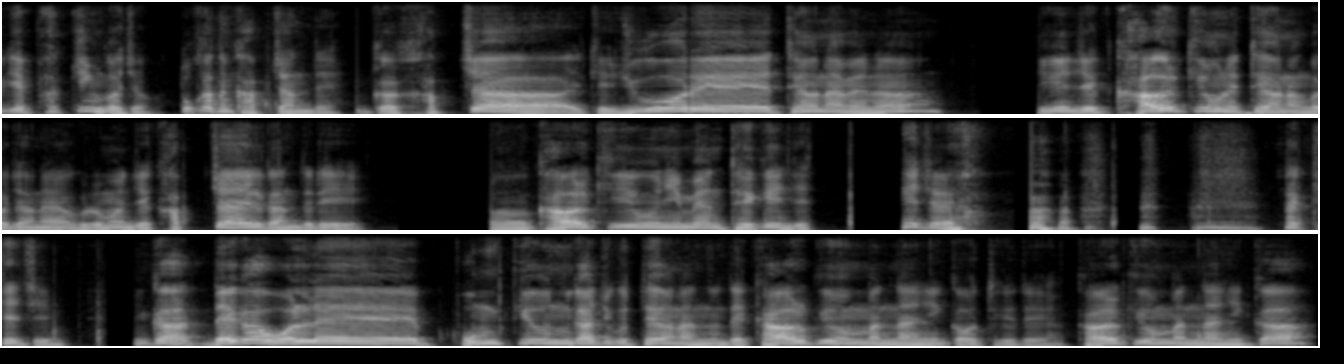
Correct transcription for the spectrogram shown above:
이렇게 바뀐 거죠. 똑같은 갑자인데. 그러니까 갑자 이렇게 6월에 태어나면은 이게 이제 가을 기운에 태어난 거잖아요. 그러면 이제 갑자 일간들이 어, 가을 기운이면 되게 이제 착해져요. 착해짐. 그러니까 내가 원래 봄 기운 가지고 태어났는데 가을 기운 만나니까 어떻게 돼요? 가을 기운 만나니까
